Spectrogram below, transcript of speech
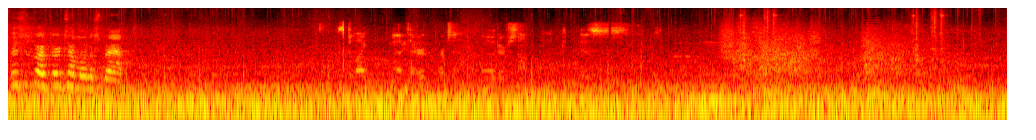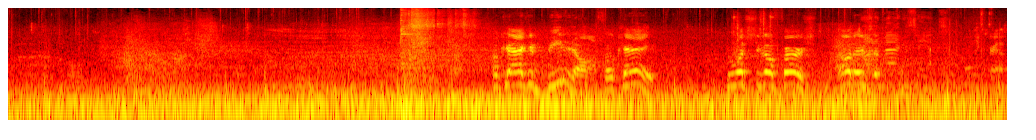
This is our third time on this map. Is it like a third person mode or something? Because Okay, I can beat it off. Okay. Who wants to go first? Oh, there's a. holy crap.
